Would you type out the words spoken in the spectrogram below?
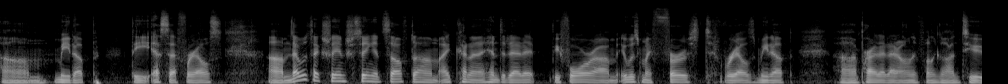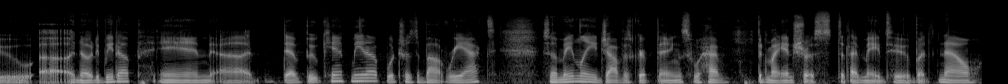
um, meetup the SF Rails. Um, that was actually interesting itself. Um, I kind of hinted at it before. Um, it was my first Rails meetup. Uh, prior to that, I'd only gone to uh, a Node meetup and uh, Dev Bootcamp meetup, which was about React. So mainly JavaScript things have been my interest that I've made too. But now,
